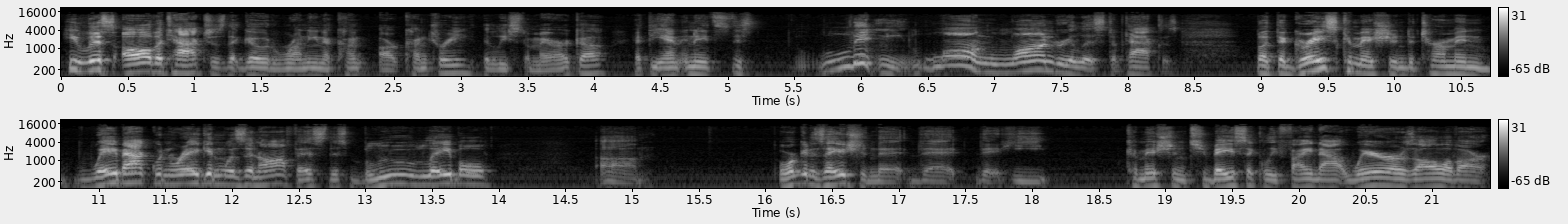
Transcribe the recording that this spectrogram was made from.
he lists all the taxes that go to running a, our country, at least America, at the end, and it's this litany, long laundry list of taxes. But the Grace Commission determined way back when Reagan was in office, this blue label um, organization that, that, that he commissioned to basically find out where is all of our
